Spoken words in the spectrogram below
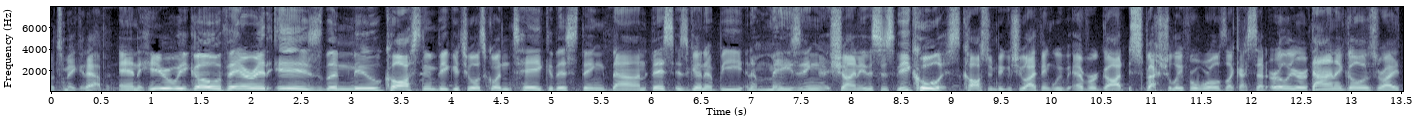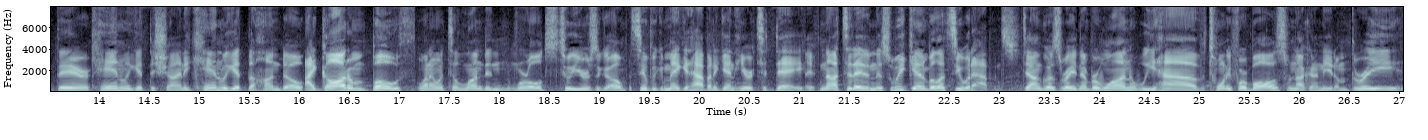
Let's make it happen. And here we go. There it is, the new costume Pikachu. Let's go ahead and take this thing down. This is gonna be an amazing shiny. This is the coolest costume Pikachu I think we've ever got, especially for Worlds. Like I said earlier, Dyna goes right there. Can we get the shiny? Can we get the hundo? I got them both when I went to London Worlds two years ago. Let's see if we can make it happen again here today. If not today, then this weekend, but let's see what happens. Down goes raid number one. We have 24 balls. We're not gonna need them. Three,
